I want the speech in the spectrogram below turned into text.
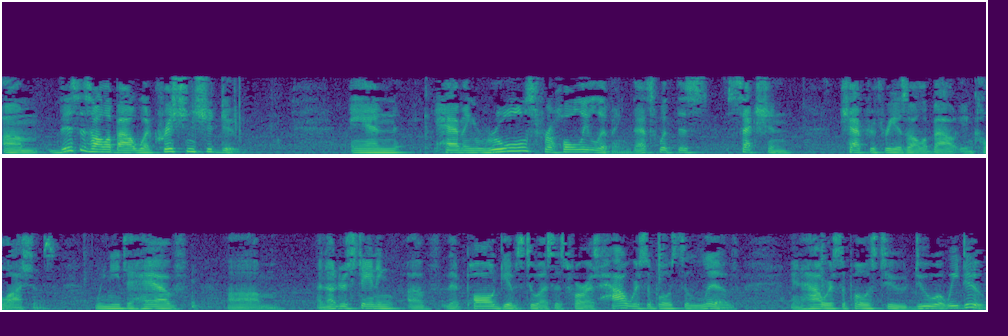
Um, this is all about what Christians should do and having rules for holy living. That's what this section, chapter 3, is all about in Colossians. We need to have um, an understanding of that Paul gives to us as far as how we're supposed to live and how we're supposed to do what we do.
